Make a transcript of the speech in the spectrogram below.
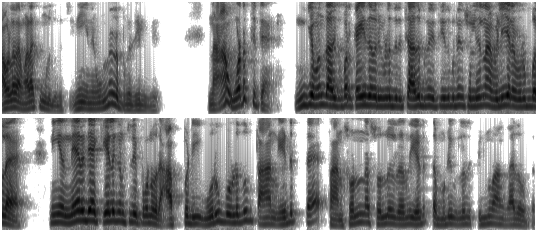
அவ்வளோதான் வழக்கு முடிஞ்சிருச்சு. நீ என்னை உன்னெழுப்புங்க ஜெயிலுக்கு நான் உடைச்சிட்டேன். இங்கே வந்து அதுக்கப்புறம் கை தவறி விழுந்துருச்சு. அது பண்ணி இது பண்ணி சொல்லி நான் வெளியேற விரும்பலை. நீங்கள் நேரடியாக கேளுங்கன்னு சொல்லி போனவர். அப்படி ஒரு பொழுதும் தான் எடுத்த தான் சொன்ன சொல்லுலேருந்து எடுத்த முடிவுலேருந்து பின்வாங்காத ஒருத்தர்.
